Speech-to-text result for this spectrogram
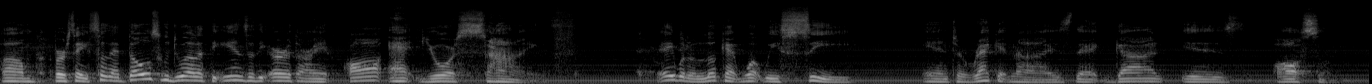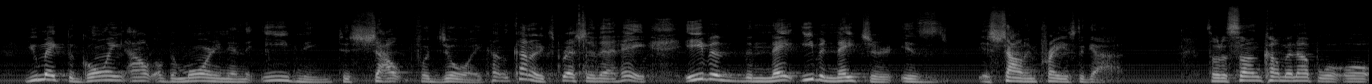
Um, verse 8 so that those who dwell at the ends of the earth are in awe at your signs, able to look at what we see and to recognize that God is awesome. You make the going out of the morning and the evening to shout for joy. Kind of, kind of expression that, hey, even, the na- even nature is, is shouting praise to God. So the sun coming up or, or,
